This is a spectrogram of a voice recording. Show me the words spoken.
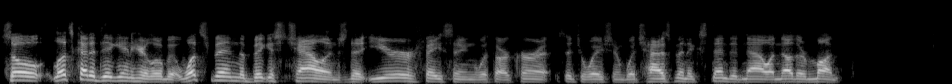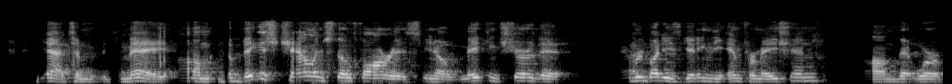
So let's kind of dig in here a little bit. What's been the biggest challenge that you're facing with our current situation, which has been extended now another month? Yeah, to, to May. Um, the biggest challenge so far is, you know, making sure that everybody's getting the information um, that we're,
